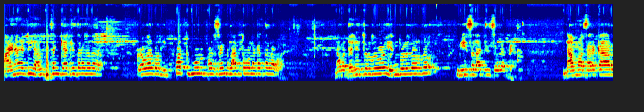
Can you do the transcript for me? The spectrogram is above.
ಮೈನಾರಿಟಿ ಅಲ್ಪಸಂಖ್ಯಾತ ಇದ್ರಾಗ ಅದಾರ. ಪ್ರವರ್ಗ ಅವ್ರು ಪರ್ಸೆಂಟ್ ಲಾಭ ತೊಗೊಳಕತ್ತಾರ ಅವ್ರು. ನಮ್ಮ ದಲಿತರದು ಹಿಂದುಳಿದವ್ರದ್ದು ಮೀಸಲಾತಿ ಸೌಲಭ್ಯ. ನಮ್ಮ ಸರ್ಕಾರ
